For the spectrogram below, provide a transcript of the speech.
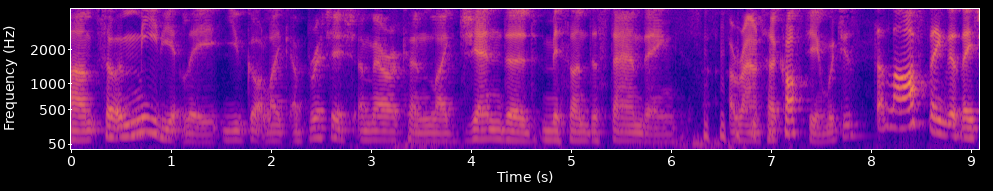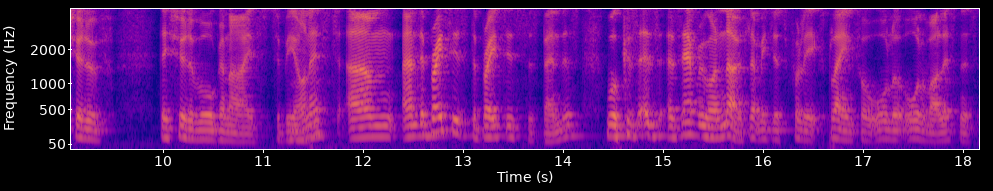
Um, so immediately you've got like a British American like gendered misunderstanding around her costume, which is the last thing that they should have they should have organised, to be honest. Um, and the braces, the braces, suspenders. Well, because as, as everyone knows, let me just fully explain for all of, all of our listeners.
